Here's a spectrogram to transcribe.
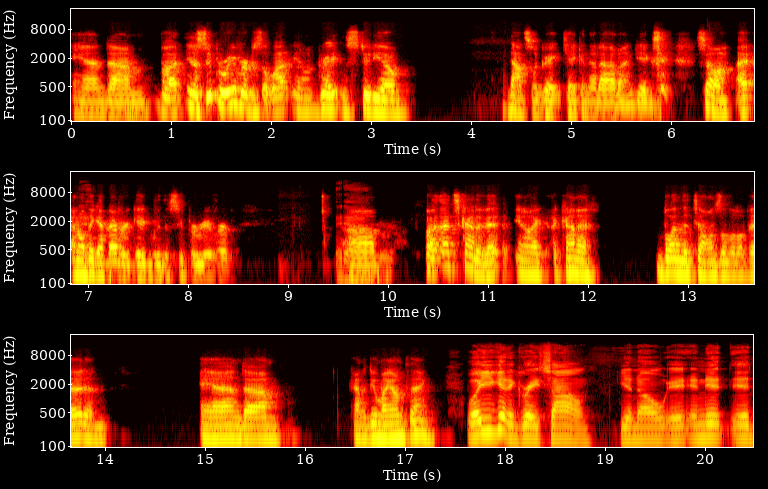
And um, but you know, Super Reverb is a lot, you know, great in the studio. Not so great taking that out on gigs. So I, I don't think I've ever gigged with a Super Reverb. Yeah. Um, but that's kind of it. You know, I, I kind of blend the tones a little bit and and um, kind of do my own thing. Well, you get a great sound, you know, and it it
